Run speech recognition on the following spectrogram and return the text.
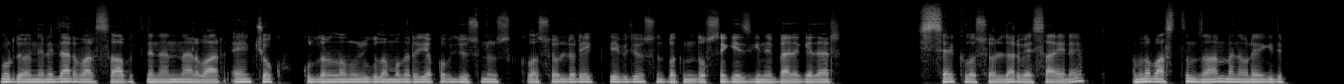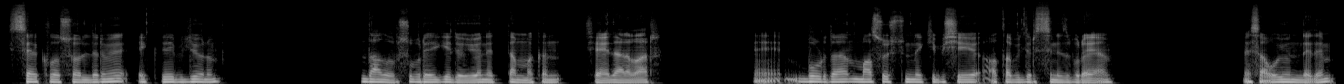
burada öneriler var, sabitlenenler var. En çok kullanılan uygulamaları yapabiliyorsunuz. Klasörleri ekleyebiliyorsunuz. Bakın dosya gezgini, belgeler, kişisel klasörler vesaire. Buna bastığım zaman ben oraya gidip kişisel klasörlerimi ekleyebiliyorum. Daha doğrusu buraya geliyor. Yönetten bakın şeyler var. Ee, burada masa üstündeki bir şeyi atabilirsiniz buraya. Mesela oyun dedim.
